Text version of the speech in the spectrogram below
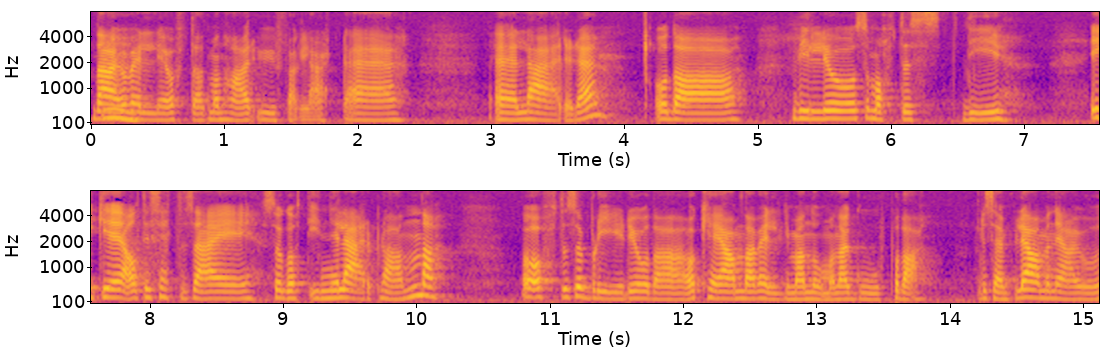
Det er jo veldig ofte at man har ufaglærte eh, lærere. Og da vil jo som oftest de ikke alltid sette seg så godt inn i læreplanen, da. Og ofte så blir det jo da OK, ja, men da velger man noe man er god på, da. For eksempel, ja, men jeg har jo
